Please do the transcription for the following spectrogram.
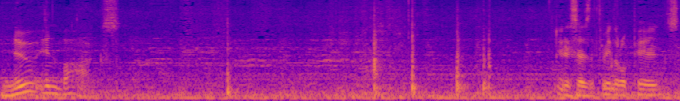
New in box. And it says the three little pigs.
